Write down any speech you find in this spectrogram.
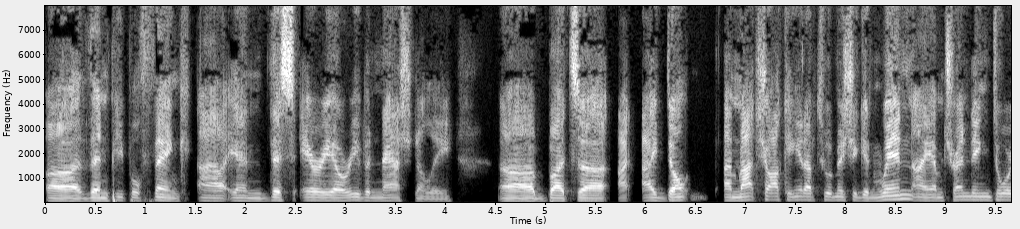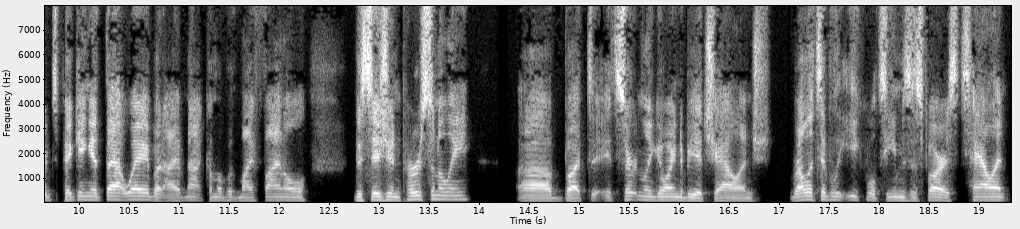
uh, than people think uh, in this area or even nationally. Uh, but uh, I, I don't I'm not chalking it up to a Michigan win. I am trending towards picking it that way, but I have not come up with my final decision personally. Uh, but it's certainly going to be a challenge. Relatively equal teams as far as talent.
